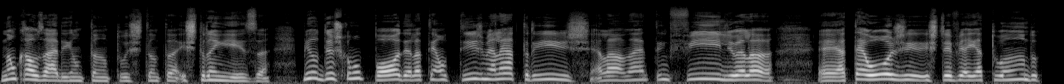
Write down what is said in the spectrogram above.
não causariam tanto tanta estranheza. Meu Deus, como pode? Ela tem autismo, ela é atriz, ela né, tem filho, ela é, até hoje esteve aí atuando.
